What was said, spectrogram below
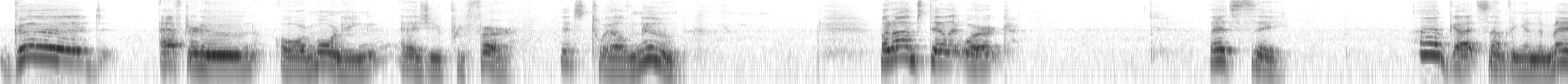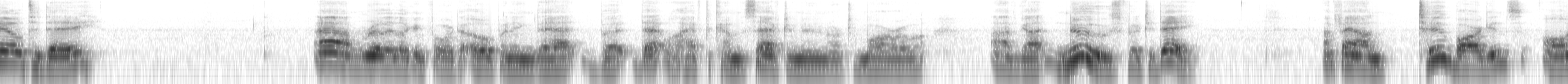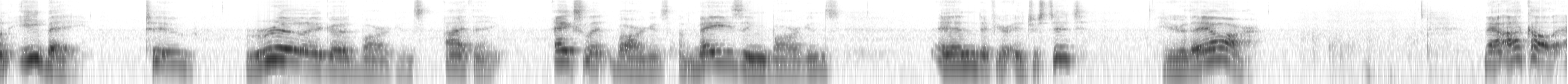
Good afternoon or morning as you prefer. It's 12 noon. But I'm still at work. Let's see. I've got something in the mail today. I'm really looking forward to opening that, but that will have to come this afternoon or tomorrow. I've got news for today. I found two bargains on eBay. Two really good bargains, I think. Excellent bargains, amazing bargains. And if you're interested, here they are. Now, I call the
